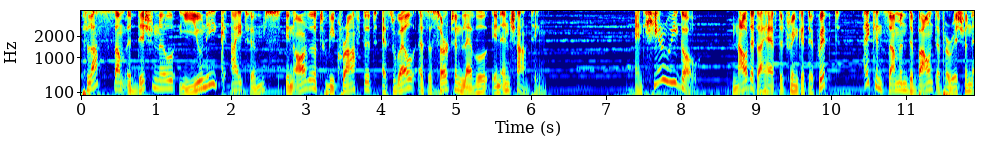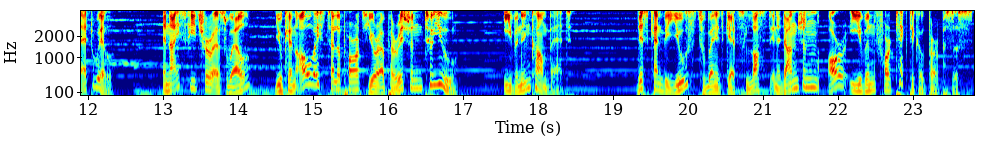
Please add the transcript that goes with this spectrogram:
plus some additional unique items in order to be crafted as well as a certain level in enchanting. And here we go! Now that I have the trinket equipped, I can summon the bound apparition at will. A nice feature as well, you can always teleport your apparition to you, even in combat. This can be used when it gets lost in a dungeon or even for tactical purposes.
